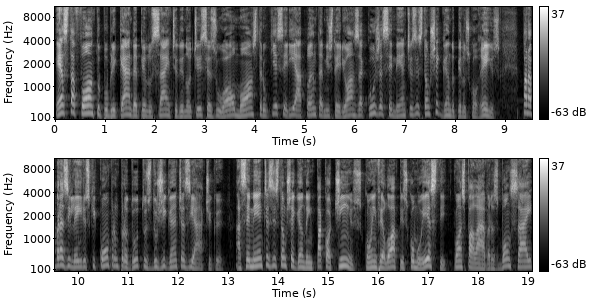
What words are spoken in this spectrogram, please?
Esta foto, publicada pelo site de notícias UOL, mostra o que seria a planta misteriosa cujas sementes estão chegando pelos correios para brasileiros que compram produtos do gigante asiático. As sementes estão chegando em pacotinhos com envelopes como este, com as palavras bonsai,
